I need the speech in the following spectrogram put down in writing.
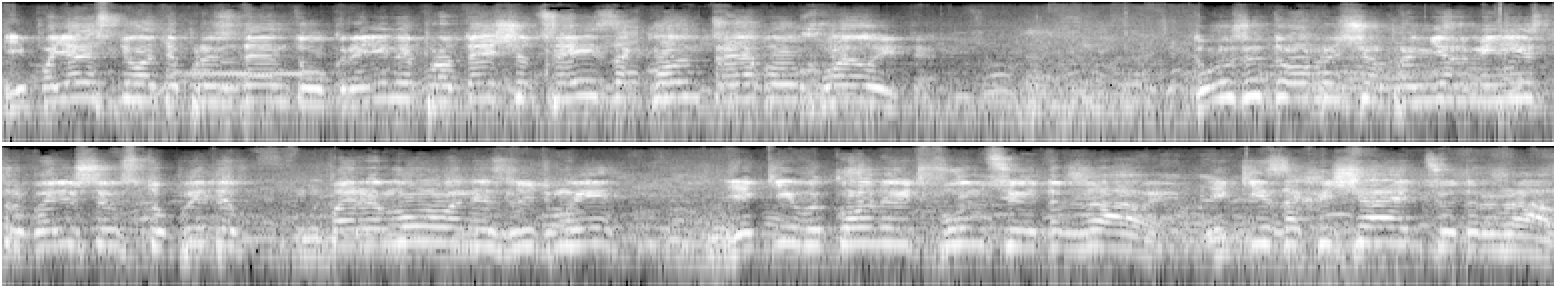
і пояснювати президенту України про те, що цей закон треба ухвалити. Дуже добре, що прем'єр-міністр вирішив вступити в перемовини з людьми, які виконують функцію держави, які захищають цю державу.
